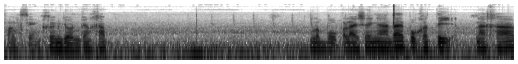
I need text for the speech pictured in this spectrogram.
ฟังเสียงเครื่องยนต์กันครับ ระบบอะไรใช้งานได้ปกตินะครับ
